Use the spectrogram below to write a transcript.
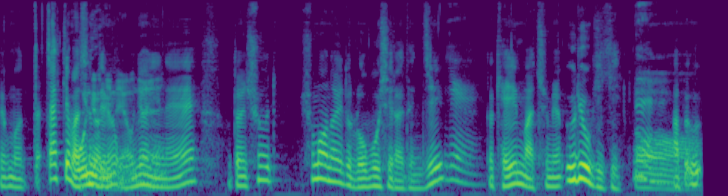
제가 뭐 짜- 짧게 5년 말씀드리면 이내요. 5년 네. 이내에 어떤 휴, 휴머노이드 로봇이라든지 예. 또 개인 맞춤형 의료기기 네. 어. 앞에 의-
